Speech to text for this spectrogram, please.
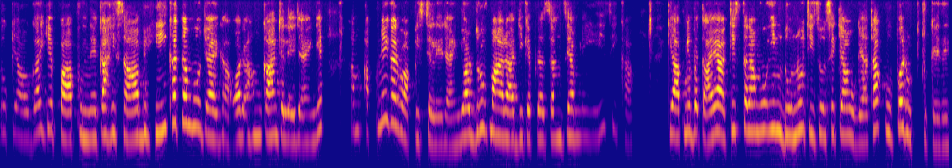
तो क्या होगा? ये पाप पुण्य का हिसाब ही खत्म हो जाएगा और हम कहाँ चले जाएँगे? हम अपने घर वापस चले जाएँगे। और ध्रुव महाराज जी के प्रसंग से हमने यही सीखा कि आपने बताया किस तरह वो इन दोनों चीज़ों से क्या हो गया था, ऊपर उठ चुके थे।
